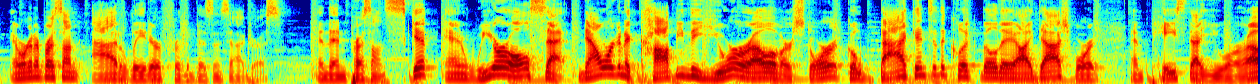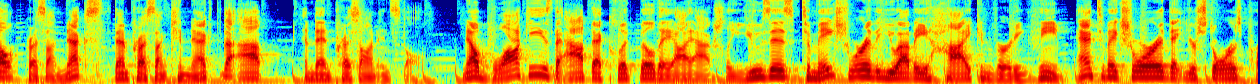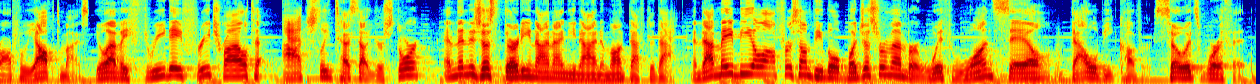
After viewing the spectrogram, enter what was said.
And we're gonna press on add later for the business address and then press on skip and we are all set. Now we're gonna copy the URL of our store, go back into the ClickBuild AI dashboard and paste that URL, press on next, then press on connect the app and then press on install. Now, Blocky is the app that ClickBuild AI actually uses to make sure that you have a high converting theme and to make sure that your store is properly optimized. You'll have a three day free trial to actually test out your store, and then it's just $39.99 a month after that. And that may be a lot for some people, but just remember with one sale, that will be covered. So it's worth it.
